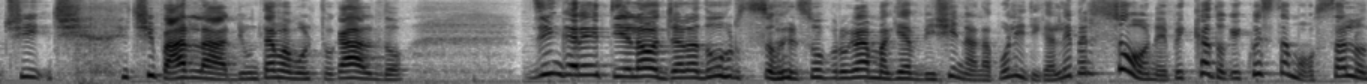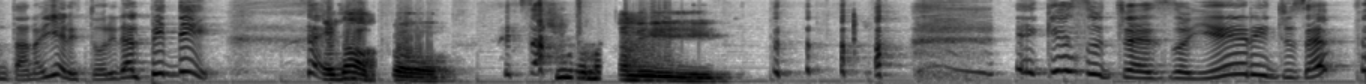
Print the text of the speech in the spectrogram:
ci, ci, ci parla di un tema molto caldo. Zingaretti elogia la D'Urso e il suo programma che avvicina la politica alle persone. Peccato che questa mossa allontana gli elettori dal PD. Esatto. esatto. Sulle mani. E che è successo ieri, Giuseppe?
